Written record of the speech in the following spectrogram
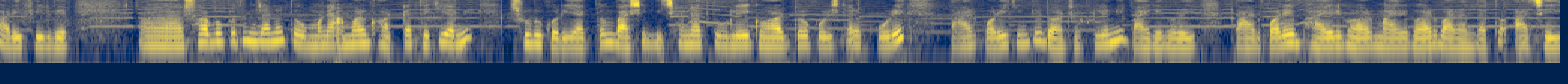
বাড়ি ফিরবে। সর্বপ্রথম জানো তো মানে আমার ঘরটা থেকেই আমি শুরু করি। একদম বাসি বিছানা তুলে ঘর দোর পরিষ্কার করে তারপরেই কিন্তু দরজা খুলে আমি বাইরে বেরোই। তারপরে ভাইয়ের ঘর, মায়ের ঘর, বারান্দা তো আছেই।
